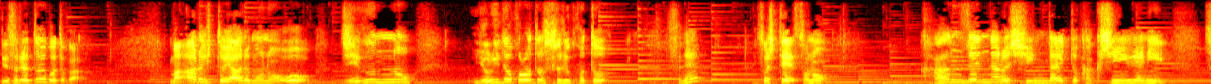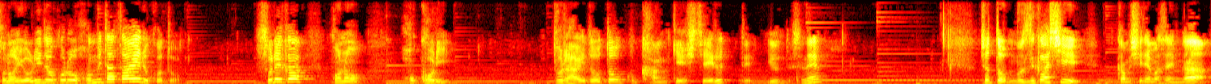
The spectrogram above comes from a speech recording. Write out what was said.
でそれはどういうことか、まあ、ある人やあるものを自分の拠り所とすることなんですね。そしてその完全なる信頼と確信ゆえにその拠り所を褒めたたえること。それがこの誇りプライドと関係しているっていうんですね。ちょっと難しいかもしれませんが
